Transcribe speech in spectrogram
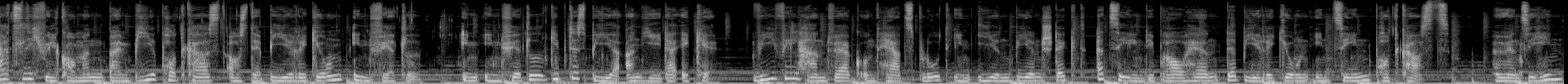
Herzlich willkommen beim Bier-Podcast aus der Bierregion Innviertel. Im Innviertel gibt es Bier an jeder Ecke. Wie viel Handwerk und Herzblut in ihren Bieren steckt, erzählen die Brauherren der Bierregion in zehn Podcasts. Hören Sie hin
